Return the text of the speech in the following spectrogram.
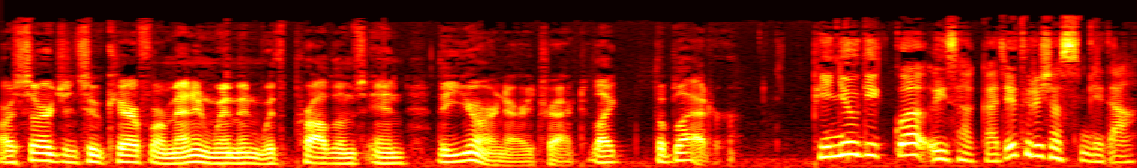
are surgeons who care for men and women with problems in the urinary tract, like the bladder. 비뇨기과 의사까지 들으셨습니다.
